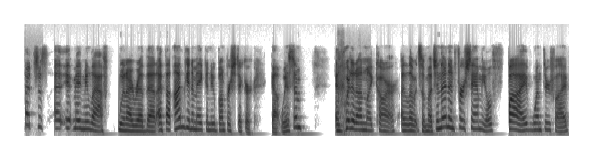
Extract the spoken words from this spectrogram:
that just, uh, it made me laugh when I read that. I thought, I'm going to make a new bumper sticker. Got wisdom? And put it on my car. I love it so much. And then in 1 Samuel 5 1 through 5,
